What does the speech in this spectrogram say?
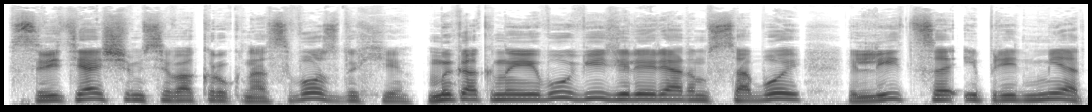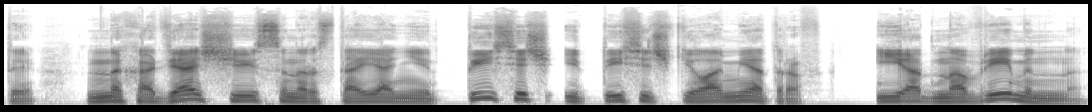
В светящемся вокруг нас воздухе мы как наяву видели рядом с собой лица и предметы, находящиеся на расстоянии тысяч и тысяч километров, и одновременно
